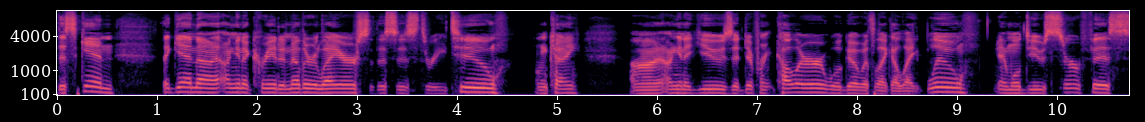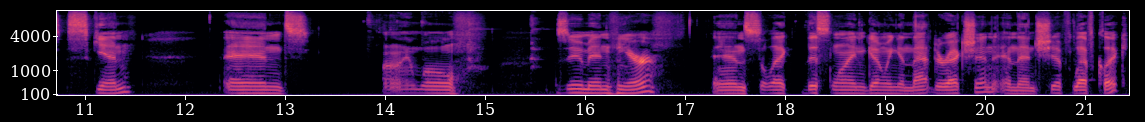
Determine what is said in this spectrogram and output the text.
the skin, again, uh, I'm going to create another layer. So this is 3, 2. Okay, uh, I'm going to use a different color. We'll go with like a light blue and we'll do surface skin. And I will zoom in here and select this line going in that direction and then shift left click.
